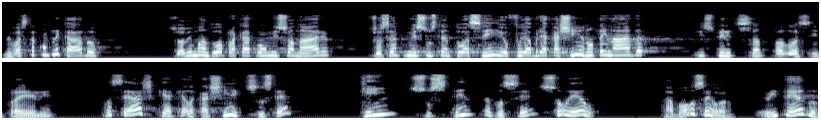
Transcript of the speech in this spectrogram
O negócio está complicado. O Senhor me mandou para cá como missionário. O Senhor sempre me sustentou assim. Eu fui abrir a caixinha, não tem nada. E o Espírito Santo falou assim para ele: Você acha que é aquela caixinha que te sustenta? Quem sustenta você sou eu. Tá bom, Senhor? Eu entendo.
